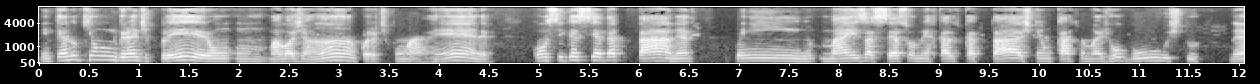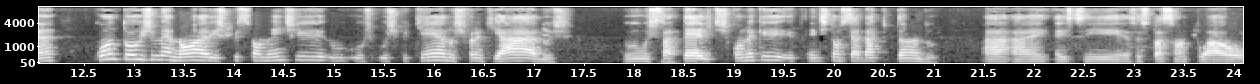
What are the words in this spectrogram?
Entendo que um grande player, um, um, uma loja âncora, tipo uma Renner, consiga se adaptar, né? Tem mais acesso ao mercado de capitais, tem um caixa mais robusto, né? Quanto aos menores, principalmente os, os pequenos franqueados, os satélites, como é que eles estão se adaptando a, a esse, essa situação atual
